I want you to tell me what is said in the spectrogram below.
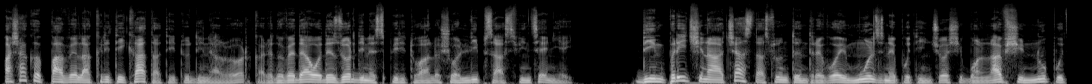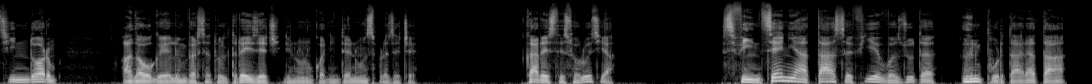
Așa că Pavel a criticat atitudinea lor, care dovedea o dezordine spirituală și o lipsă a sfințeniei. Din pricina aceasta sunt între voi mulți neputincioși și bonlavi și nu puțin dorm, adaugă el în versetul 30 din 1 Corinteni 11. Care este soluția? Sfințenia ta să fie văzută în purtarea ta,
